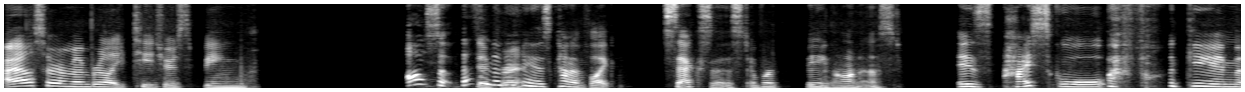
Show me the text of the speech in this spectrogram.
I also remember like teachers being Also, that's another thing that's kind of like sexist, if we're being honest. Is high school fucking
